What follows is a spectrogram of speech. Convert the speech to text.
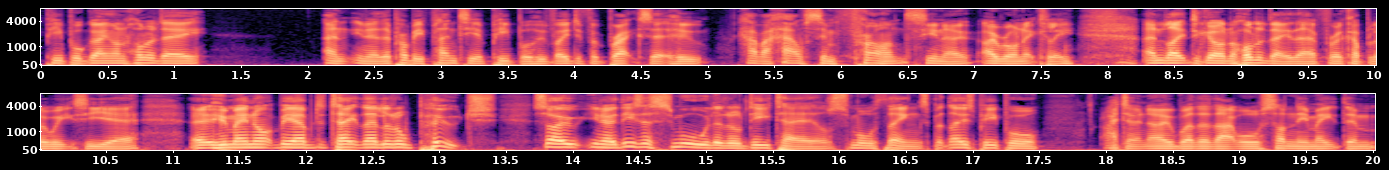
people going on holiday, and you know there are probably plenty of people who voted for Brexit who have a house in France, you know, ironically, and like to go on a holiday there for a couple of weeks a year, uh, who may not be able to take their little pooch. So, you know, these are small little details, small things, but those people. I don't know whether that will suddenly make them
